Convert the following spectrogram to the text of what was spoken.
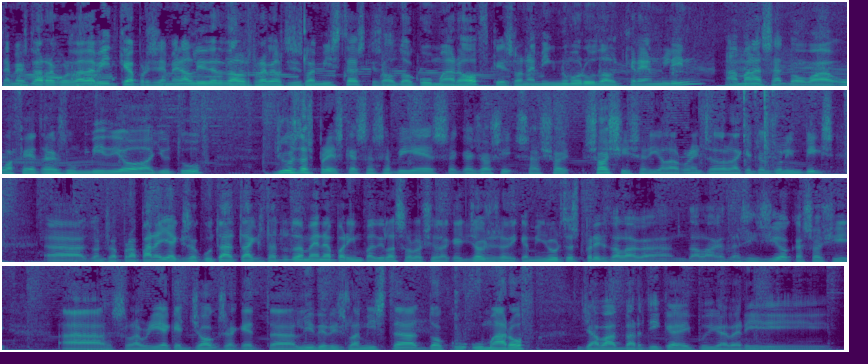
També has de recordar, David, que precisament el líder dels rebels islamistes, que és el Doku Umarov, que és l'enemic número u del Kremlin, ha amenaçat, o va, ho va fer a través d'un vídeo a YouTube, just després que se sapigués que Sochi, Sochi seria l'organitzador d'aquests Jocs Olímpics, eh, doncs a preparar i executar atacs de tota mena per impedir la celebració d'aquests Jocs. És a dir, que minuts després de la, de la decisió que Sochi eh, celebraria aquests Jocs, aquest eh, líder islamista, Doku Umarov, ja va advertir que hi podia haver-hi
